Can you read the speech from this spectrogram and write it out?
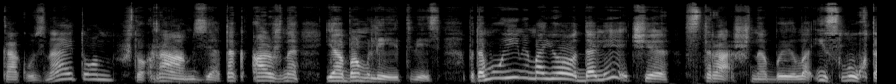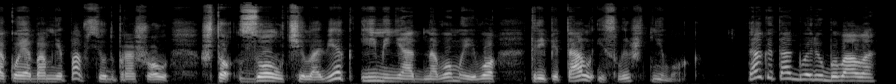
Как узнает он, что Рамзя, так ажно и обомлеет весь. Потому имя мое далече страшно было, и слух такой обо мне повсюду прошел, что зол человек имени одного моего трепетал и слышать не мог. Так и так говорю бывало.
